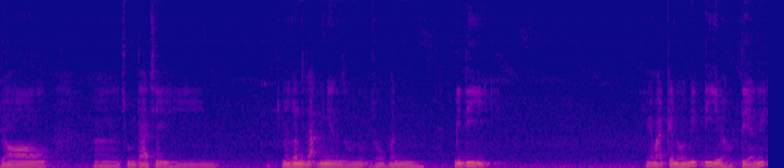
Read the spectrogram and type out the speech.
cho uh, chúng ta chỉ nó gần dạng như là dùng dụng cho phần MIDI. Khi các bạn kết nối MIDI vào hộp tiếng ấy,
